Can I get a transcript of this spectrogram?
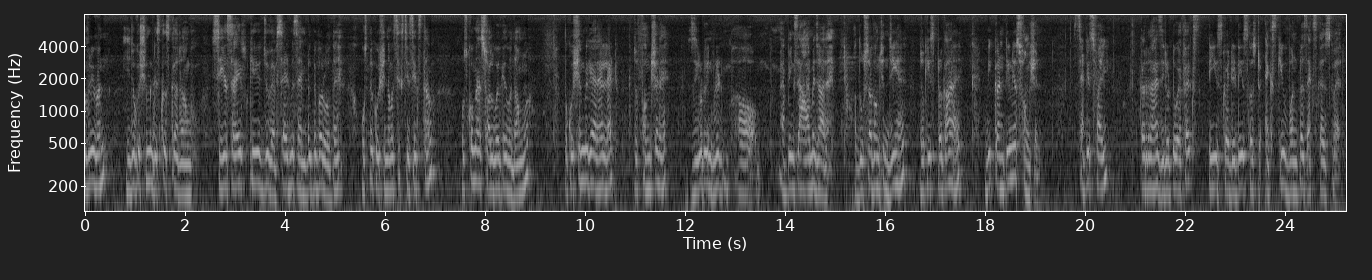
एवरीवन ये जो क्वेश्चन मैं डिस्कस कर रहा हूँ सी एस आई के जो वेबसाइट में सैंपल पेपर होते हैं, उसमें क्वेश्चन नंबर सिक्सटी सिक्स था। उसको मैं सॉल्व करके बताऊँगा। तो क्वेश्चन में कह रहे हैं? लेट जो फ़ंक्शन है ज़ीरो टू इन्फिनिट मैपिंग से आर में जा रहा है। और दूसरा फ़ंक्शन जी है, जो कि इस प्रकार है। बी कंटिन्यूस फ़ंक्शन सेटिस्फाई कर रहा है zero to f x t square d t to x cube one plus x का स्क्वायर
